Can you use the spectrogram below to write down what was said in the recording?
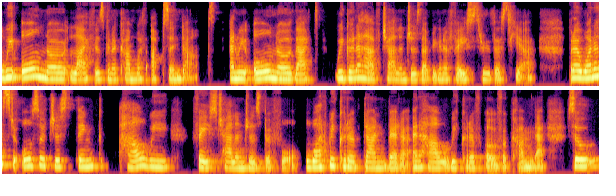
we all know life is going to come with ups and downs. And we all know that we're going to have challenges that we're going to face through this year. But I want us to also just think how we faced challenges before, what we could have done better, and how we could have overcome that. So,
